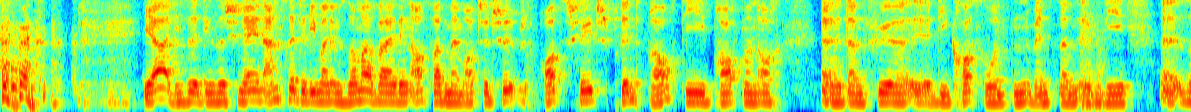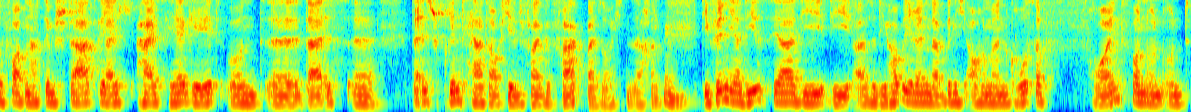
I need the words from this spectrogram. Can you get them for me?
ja, diese, diese schnellen Antritte, die man im Sommer bei den Ausfahrten beim Ortsschild-Sprint braucht, die braucht man auch äh, dann für äh, die Crossrunden, wenn es dann irgendwie äh, sofort nach dem Start gleich heiß hergeht. Und äh, da ist äh, da ist Sprinthärte auf jeden Fall gefragt bei solchen Sachen. Mhm. Die finden ja dieses Jahr die die also die Hobbyrennen, da bin ich auch immer ein großer Freund von und und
